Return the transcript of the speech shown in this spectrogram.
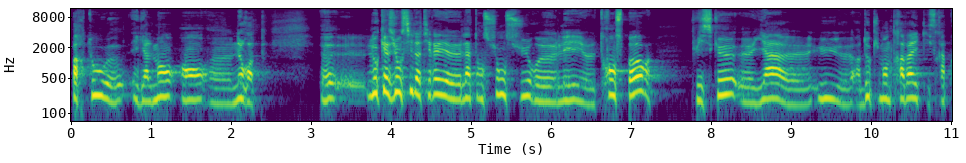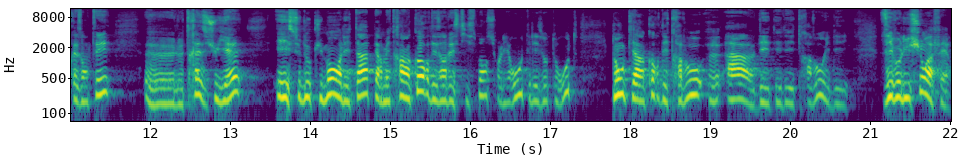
partout également en Europe. L'occasion aussi d'attirer l'attention sur les transports, puisqu'il y a eu un document de travail qui sera présenté le 13 juillet, et ce document, en l'état, permettra encore des investissements sur les routes et les autoroutes. Donc, il y a encore des travaux, des travaux et des évolutions à faire.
